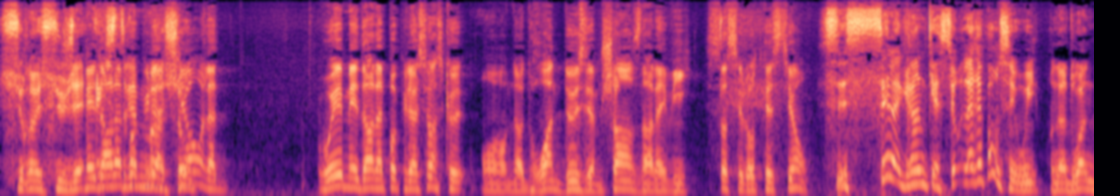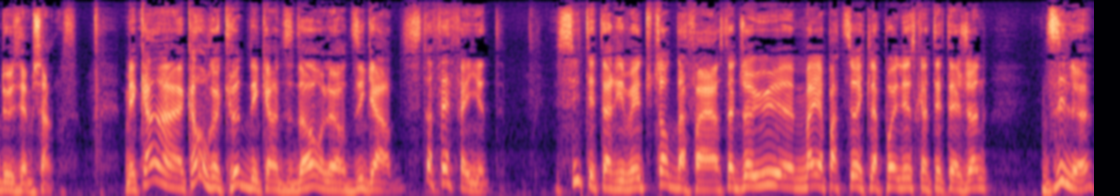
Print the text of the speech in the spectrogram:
sur un sujet mais dans la population, Oui, mais dans la population, est-ce qu'on a droit à une deuxième chance dans la vie? Ça, c'est l'autre question. C'est la grande question. La réponse est oui, on a droit à une deuxième chance. Mais quand, quand on recrute des candidats, on leur dit, garde, si t'as fait faillite, si t'es arrivé toutes sortes d'affaires, si t'as déjà eu euh, maille à partir avec la police quand t'étais jeune, dis-le.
